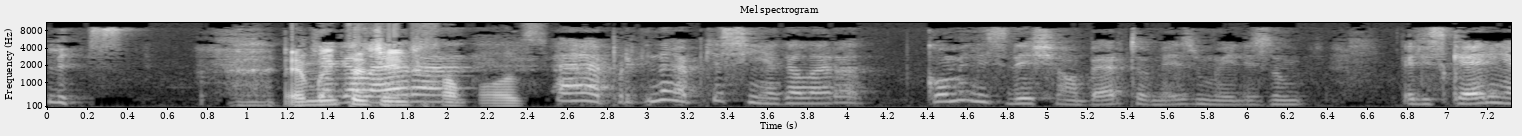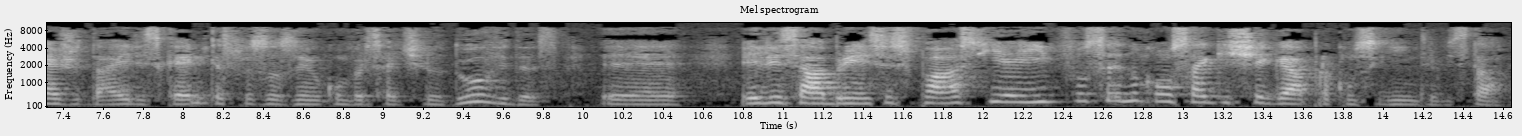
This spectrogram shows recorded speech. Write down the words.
eles. É Porque a muita gente galera- famosa. É, porque não é porque assim, a galera, como eles deixam aberto mesmo, eles não eles querem ajudar, eles querem que as pessoas venham conversar e tirar dúvidas, é, eles abrem esse espaço e aí você não consegue chegar pra conseguir entrevistar.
